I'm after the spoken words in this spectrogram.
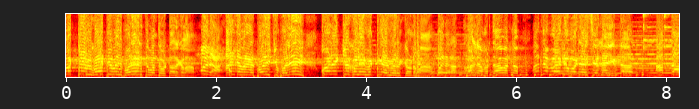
பட்டோர் கோட்டை படையெடுத்து வந்து விட்டார்களாம். உண்மைதான். அந்தவர்கள் கொலை வெட்டி இருக்கணுமா. வட்டம் அந்த வேண்டு போட்டே சென்னை என்றார் அத்தா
